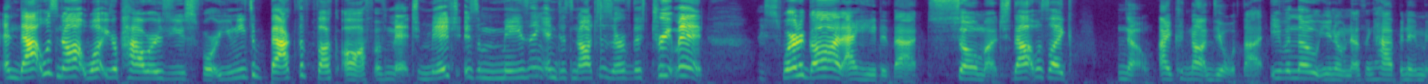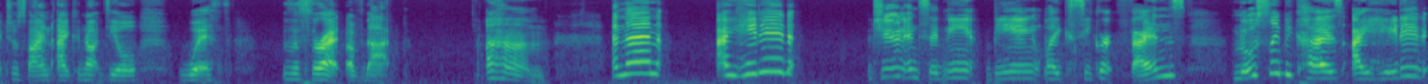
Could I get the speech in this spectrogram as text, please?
and that was not what your power is used for. You need to back the fuck off of Mitch. Mitch is amazing and does not deserve this treatment. I swear to God, I hated that so much. That was like, no, I could not deal with that. Even though, you know, nothing happened and Mitch was fine, I could not deal with the threat of that. Um, and then I hated June and Sydney being like secret friends, mostly because I hated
